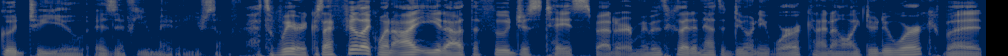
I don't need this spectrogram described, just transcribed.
good to you as if you made it yourself that's weird because I feel like when I eat out, the food just tastes better. Maybe it's because I didn't have to do any work and I don't like to do work, but.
